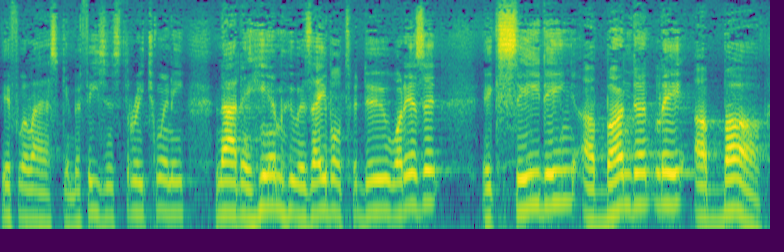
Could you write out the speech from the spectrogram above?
if we'll ask Him. Ephesians 3.20, Now to Him him who is able to do, what is it? Exceeding abundantly above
